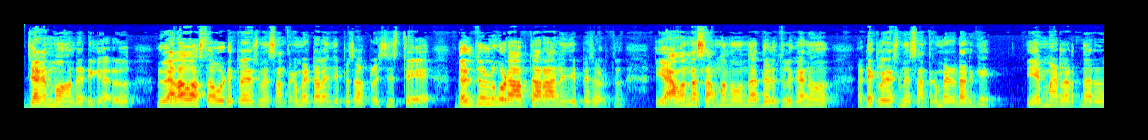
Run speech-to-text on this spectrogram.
జగన్మోహన్ రెడ్డి గారు నువ్వు ఎలా వస్తావు డిక్లరేషన్ మీద సంతకం పెట్టాలని చెప్పేసి వాళ్ళు ప్రశ్నిస్తే దళితులను కూడా ఆపుతారా అని చెప్పేసి అడుగుతున్నారు. ఏమన్నా సంబంధం ఉందా దళితులుగాను డిక్లరేషన్ మీద సంతకం పెట్టడానికి? ఏం మాట్లాడుతున్నారు?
